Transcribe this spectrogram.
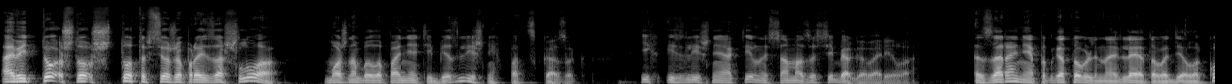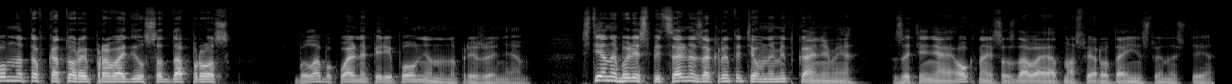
А ведь то, что что-то все же произошло, можно было понять и без лишних подсказок. Их излишняя активность сама за себя говорила. Заранее подготовленная для этого дела комната, в которой проводился допрос, была буквально переполнена напряжением. Стены были специально закрыты темными тканями, затеняя окна и создавая атмосферу таинственности.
